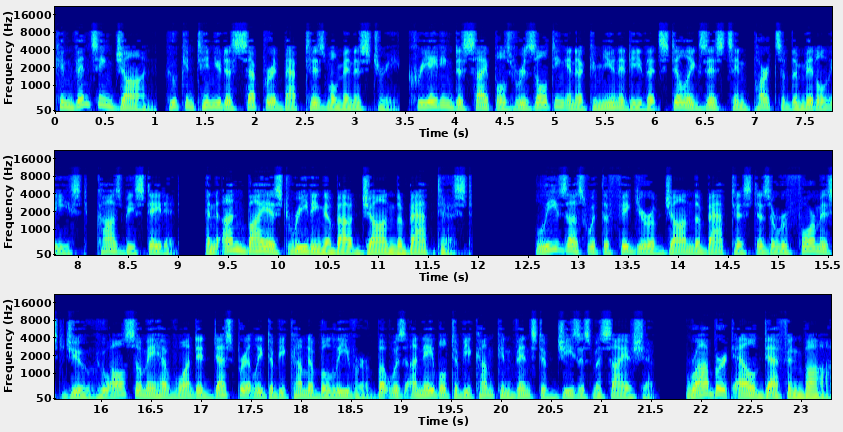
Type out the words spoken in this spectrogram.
convincing John, who continued a separate baptismal ministry, creating disciples resulting in a community that still exists in parts of the Middle East, Crosby stated. An unbiased reading about John the Baptist leaves us with the figure of John the Baptist as a reformist Jew who also may have wanted desperately to become a believer but was unable to become convinced of Jesus' messiahship. Robert L. Deffinbaugh,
